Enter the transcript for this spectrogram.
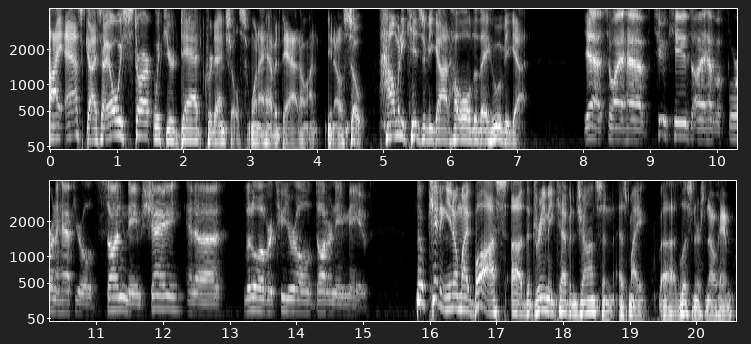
I ask guys, I always start with your dad credentials when I have a dad on, you know. So, how many kids have you got? How old are they? Who have you got? Yeah, so I have two kids. I have a four and a half year old son named Shay and a little over two year old daughter named Maeve. No kidding. You know, my boss, uh, the dreamy Kevin Johnson, as my uh, listeners know him,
